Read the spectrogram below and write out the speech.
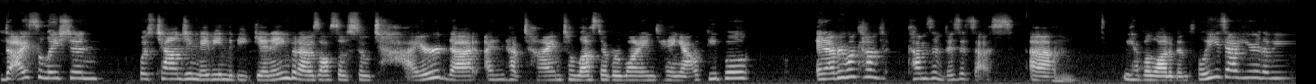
the isolation was challenging maybe in the beginning, but I was also so tired that I didn't have time to lust over wanting to hang out with people. And everyone comes comes and visits us. Um, we have a lot of employees out here that we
